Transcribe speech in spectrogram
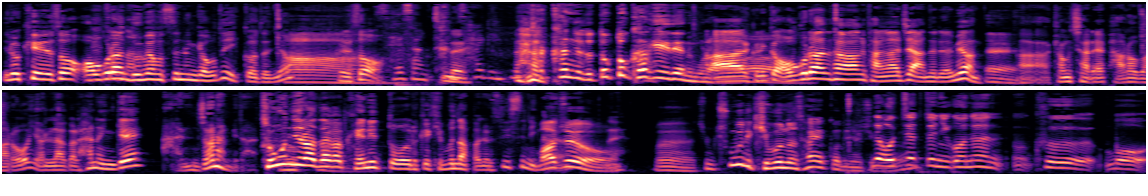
이렇게 해서 억울한 전화로? 누명 쓰는 경우도 있거든요. 아. 그래서 세상 참 네. 살기. 착한 일도 똑똑하게 해야 되는구나. 아, 그러니까 억울한 상황 당하지 않으려면 네. 아, 경찰에 바로바로 연락을 하는 게 안전합니다. 좋은 일 하다가 괜히 또 이렇게 기분 나빠질 수 있으니까. 맞아요. 네. 네. 지금 충분히 기분은 상했거든요. 근데 지금. 어쨌든 이거는 그 뭐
